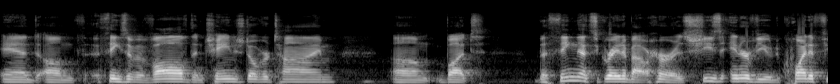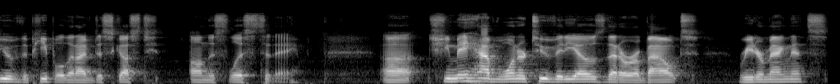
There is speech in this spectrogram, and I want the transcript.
And um, th- things have evolved and changed over time. Um, but the thing that's great about her is she's interviewed quite a few of the people that I've discussed on this list today. Uh, she may have one or two videos that are about reader magnets,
